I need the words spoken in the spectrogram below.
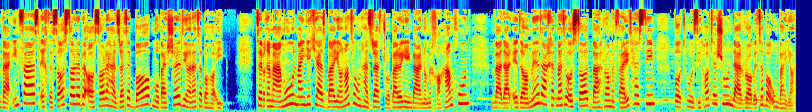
و این فصل اختصاص داره به آثار حضرت باب مبشر دیانت بهایی. طبق معمول من یکی از بیانات اون حضرت رو برای این برنامه خواهم خوند و در ادامه در خدمت استاد بهرام فرید هستیم با توضیحاتشون در رابطه با اون بیان.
